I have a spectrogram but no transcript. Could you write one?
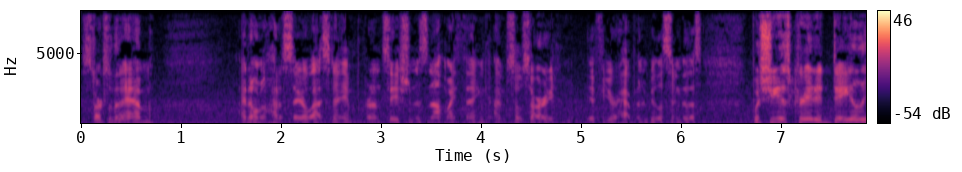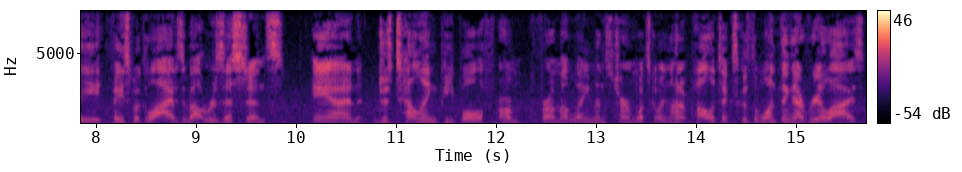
starts with an M. I don't know how to say her last name. Pronunciation is not my thing. I'm so sorry if you happen to be listening to this. But she has created daily Facebook Lives about resistance and just telling people from from a layman's term what's going on in politics. Because the one thing I've realized,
